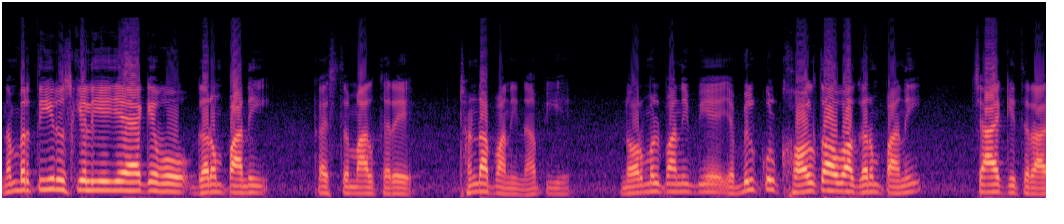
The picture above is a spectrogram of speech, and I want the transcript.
نمبر تین اس کے لیے یہ ہے کہ وہ گرم پانی کا استعمال کرے، ٹھنڈا پانی نہ پیے، نارمل پانی پیے یا بالکل کھولتا ہوا گرم پانی چائے کی طرح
